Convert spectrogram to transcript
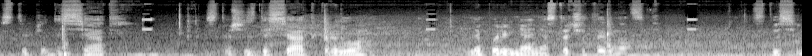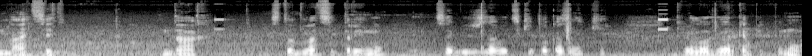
150, 160, крило. Для порівняння 114. 117, дах 123. Ну, це більш заводські показники. Крило, дверка під ну,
